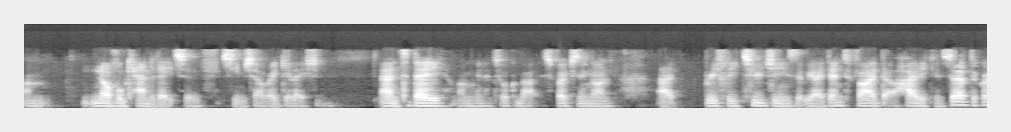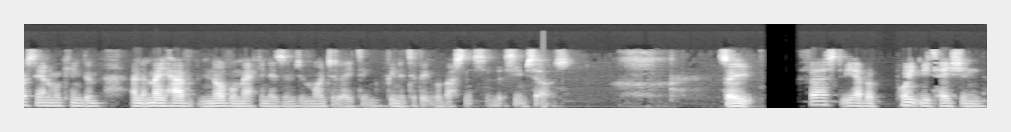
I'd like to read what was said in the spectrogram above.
um, novel candidates of seam cell regulation. And today I'm going to talk about is focusing on uh, briefly two genes that we identified that are highly conserved across the animal kingdom and that may have novel mechanisms in modulating phenotypic robustness of the seam cells. So first we have a point mutation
